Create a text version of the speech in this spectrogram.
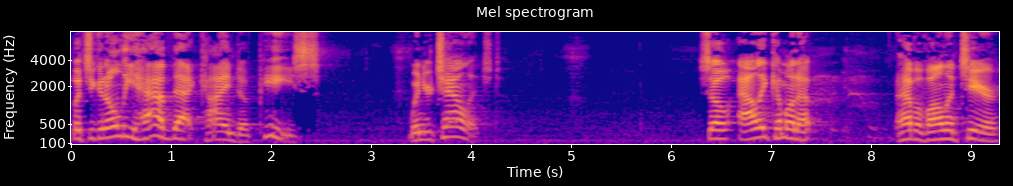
But you can only have that kind of peace when you're challenged. So, Allie, come on up. I have a volunteer.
